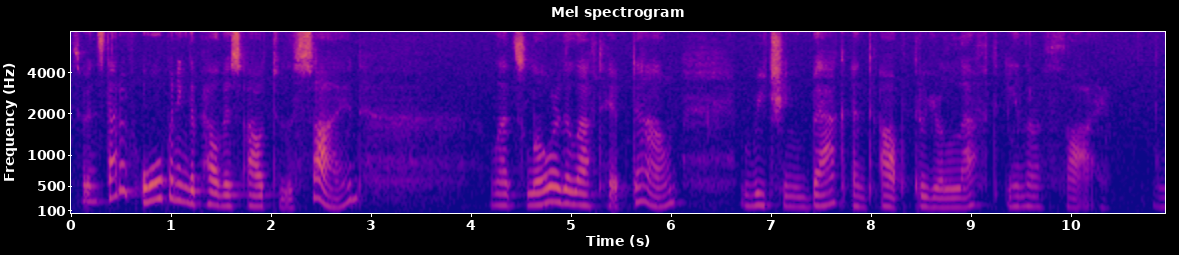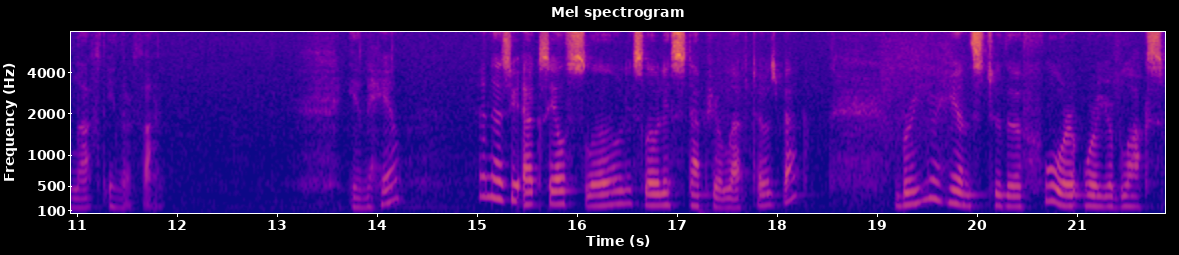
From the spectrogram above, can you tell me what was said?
So instead of opening the pelvis out to the side, let's lower the left hip down, reaching back and up through your left inner thigh. Left inner thigh. Inhale, and as you exhale, slowly, slowly step your left toes back. Bring your hands to the floor or your blocks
